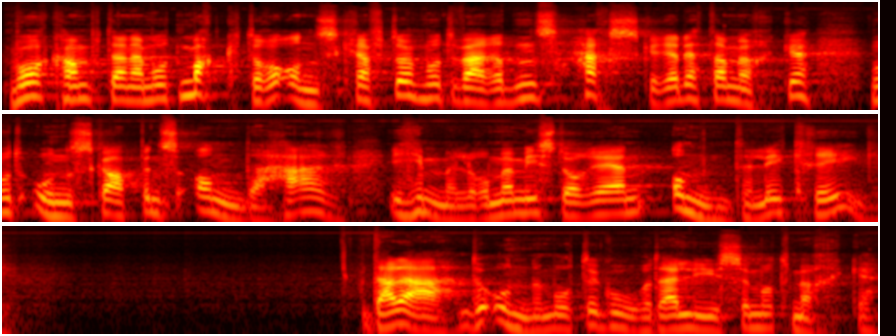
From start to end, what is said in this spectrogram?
Vår kamp er mot makter og åndskrefter, mot verdens herskere i dette mørket, mot ondskapens ånde her i himmelrommet. Vi står i en åndelig krig. Der det er det onde mot det gode, det er lyset mot mørket.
